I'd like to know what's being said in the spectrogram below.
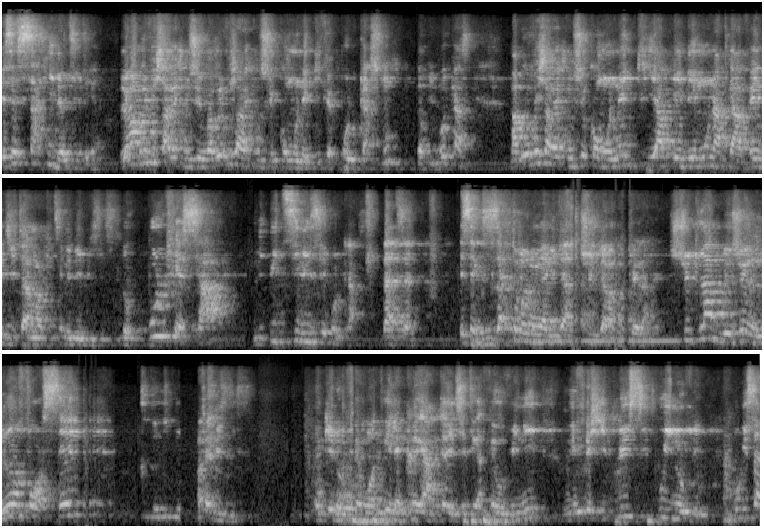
Et c'est ça qui est identité. Le m'a réfléchi avec monsieur, m'a réfléchi avec monsieur comme on est qui fait podcast? Donc, podcast. M'a réfléchi avec monsieur comme on est qui a aidé les gens à travers digital marketing et business. Donc, pour faire ça, il utilise podcast. That's it. Et c'est exactement la réalité à Chute là, là. Chute là a besoin de renforcer faire business. Ok, donc faire montrer les créateurs, etc., faire venir, réfléchir plus pour innover. Pour ça,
